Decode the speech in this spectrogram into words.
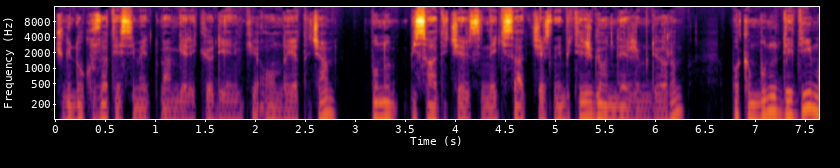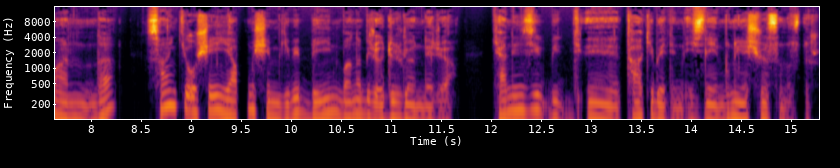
çünkü 9'da teslim etmem gerekiyor diyelim ki 10'da yatacağım. Bunu bir saat içerisinde iki saat içerisinde bitirir gönderirim diyorum. Bakın bunu dediğim anda sanki o şeyi yapmışım gibi beyin bana bir ödül gönderiyor. Kendinizi bir e, takip edin, izleyin, bunu yaşıyorsunuzdur.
